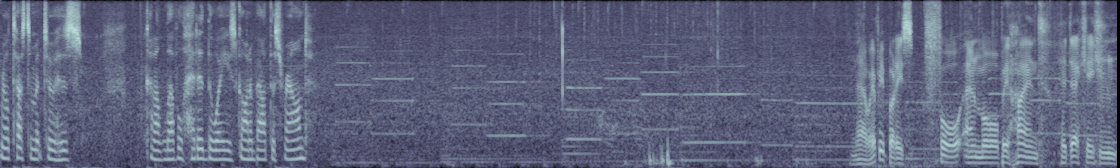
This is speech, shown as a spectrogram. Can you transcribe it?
real testament to his kind of level-headed the way he's gone about this round. Now everybody's four and more behind Hideki. Mm.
